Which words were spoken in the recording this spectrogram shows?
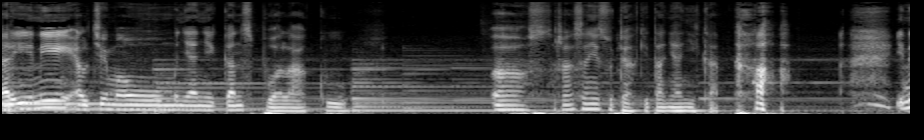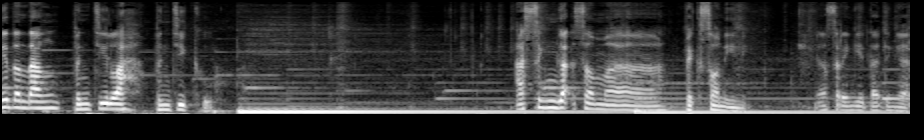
Hari ini LC mau menyanyikan sebuah lagu. Eh, Rasanya sudah kita nyanyikan. Ini tentang bencilah benciku. Asing nggak sama backsound ini Yang sering kita dengar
